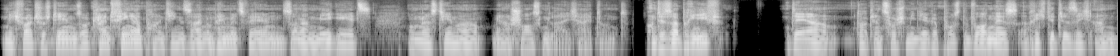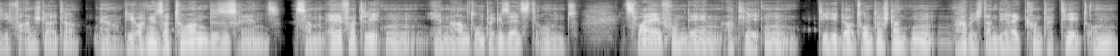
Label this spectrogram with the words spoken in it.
nicht falsch verstehen, soll kein Fingerpointing sein, um Himmels Willen, sondern mir geht's um das Thema ja, Chancengleichheit. Und, und dieser Brief der dort in Social Media gepostet worden ist, richtete sich an die Veranstalter, ja, die Organisatoren dieses Rennens. Es haben elf Athleten ihren Namen drunter gesetzt und zwei von den Athleten, die dort drunter standen, habe ich dann direkt kontaktiert, um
